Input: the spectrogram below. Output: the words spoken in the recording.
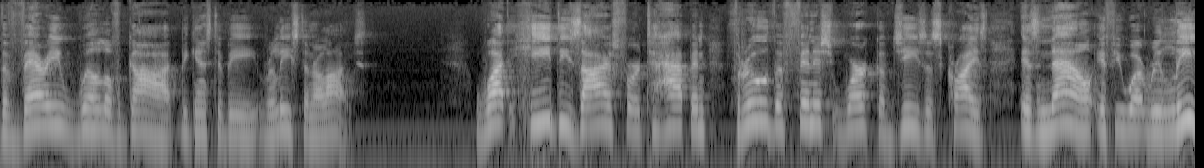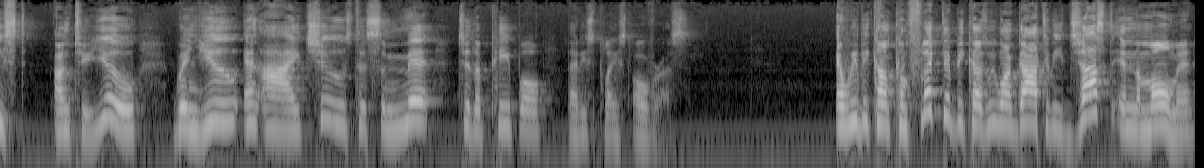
the very will of God begins to be released in our lives. What He desires for to happen through the finished work of Jesus Christ is now, if you were released unto you when you and I choose to submit to the people that He's placed over us. And we become conflicted because we want God to be just in the moment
